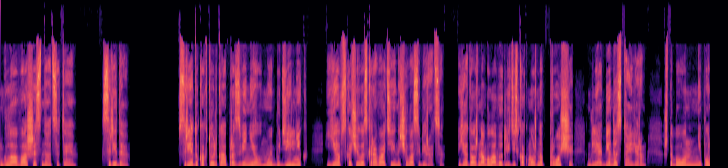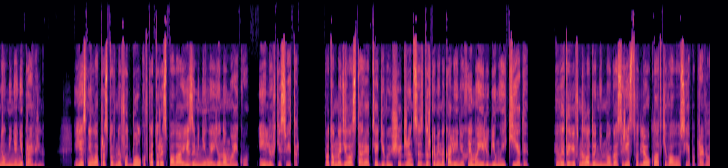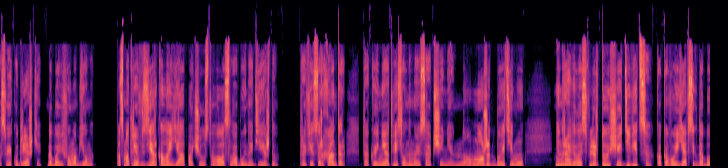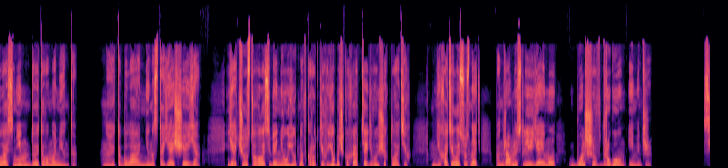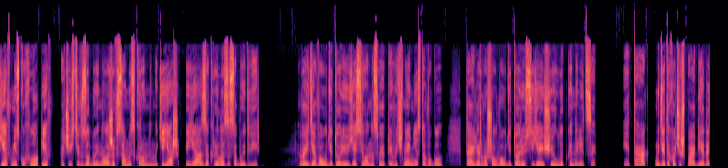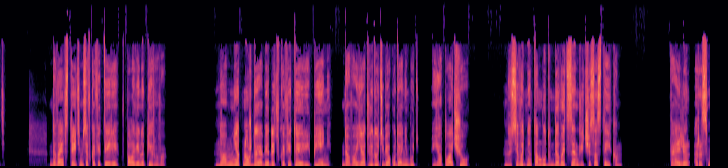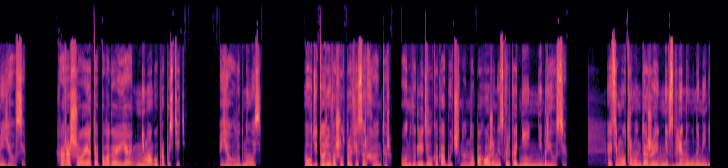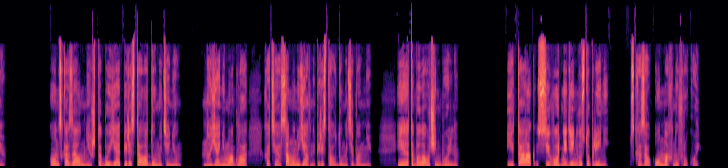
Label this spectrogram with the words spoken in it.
Глава 16. Среда. В среду, как только прозвенел мой будильник, я вскочила с кровати и начала собираться. Я должна была выглядеть как можно проще для обеда с Тайлером, чтобы он не понял меня неправильно. Я сняла просторную футболку, в которой спала, и заменила ее на майку и легкий свитер. Потом надела старые обтягивающие джинсы с дырками на коленях и мои любимые кеды. Выдавив на ладонь немного средства для укладки волос, я поправила свои кудряшки, добавив им объема. Посмотрев в зеркало, я почувствовала слабую надежду. Профессор Хантер так и не ответил на моё сообщение, но, может быть, ему не нравилась флиртующая девица, каковой я всегда была с ним до этого момента. Но это была не настоящая я. Я чувствовала себя неуютно в коротких юбочках и обтягивающих платьях. Мне хотелось узнать, понравлюсь ли я ему больше в другом имидже. Съев миску хлопьев, почистив зубы и наложив самый скромный макияж, я закрыла за собой дверь. Войдя в аудиторию, я села на свое привычное место в углу. Тайлер вошел в аудиторию с сияющей улыбкой на лице. «Итак, где ты хочешь пообедать?» «Давай встретимся в кафетерии в половину первого». «Нам нет нужды обедать в кафетерии, Пенни. Давай я отведу тебя куда-нибудь. Я плачу». «Но сегодня там будут давать сэндвичи со стейком». Тайлер рассмеялся. «Хорошо, это, полагаю, я не могу пропустить». Я улыбнулась. В аудиторию вошел профессор Хантер. Он выглядел как обычно, но, похоже, несколько дней не брился. Этим утром он даже не взглянул на меня. Он сказал мне, чтобы я перестала думать о нем. Но я не могла, хотя сам он явно перестал думать обо мне. И это было очень больно. «Итак, сегодня день выступлений», — сказал он, махнув рукой.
